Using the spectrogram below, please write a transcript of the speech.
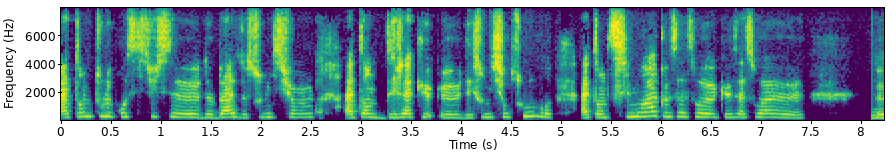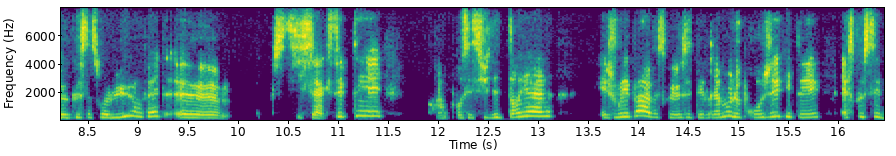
attendre tout le processus euh, de base de soumission, attendre déjà que des soumissions s'ouvrent, attendre six mois que ça soit que ça soit mm. que ça soit lu en fait, si c'est accepté, un processus éditorial. Et je voulais pas parce que c'était vraiment le projet qui était est-ce que c'est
